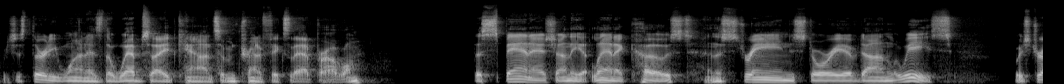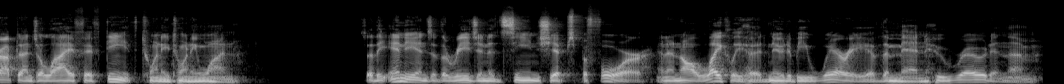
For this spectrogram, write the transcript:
which is 31 as the website counts. I'm trying to fix that problem. The Spanish on the Atlantic coast, and the strange story of Don Luis, which dropped on July 15th, 2021. So the Indians of the region had seen ships before, and in all likelihood knew to be wary of the men who rode in them.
